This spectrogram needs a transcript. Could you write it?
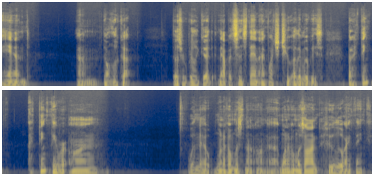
and um, Don't Look Up. Those were really good. Now, but since then, I've watched two other movies, but I think I think they were on. Well, no, one of them was not on. Uh, one of them was on Hulu, I think.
